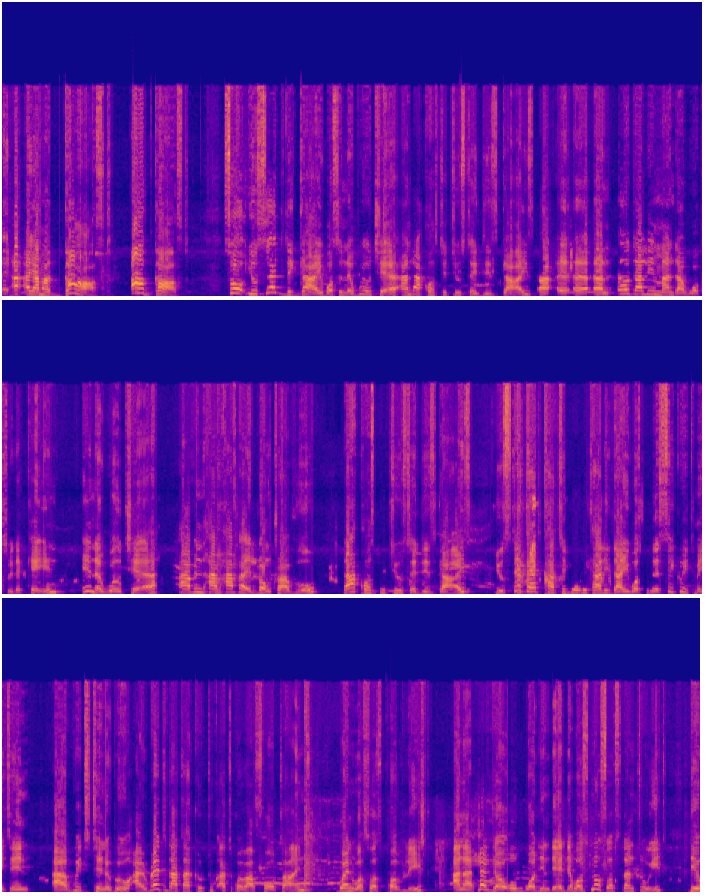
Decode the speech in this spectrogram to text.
I, I am aghast, aghast. So you said the guy was in a wheelchair, and that constitutes a disguise. Uh, uh, uh, an elderly man that walks with a cane in a wheelchair, having have after a long travel, that constitutes a disguise. You stated categorically that it was in a secret meeting with Tinubu. I read that article, article about four times when it was first published, and I heard your own wording there. There was no substance to it. The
